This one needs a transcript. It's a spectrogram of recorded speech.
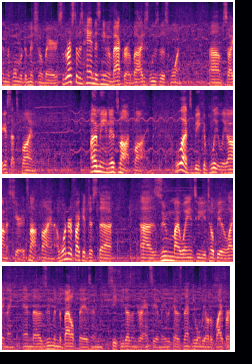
in the form of Dimensional Barrier. So the rest of his hand isn't even back row, but I just lose this one. Um, so I guess that's fine. I mean, it's not fine. Let's be completely honest here. It's not fine. I wonder if I could just uh, uh, zoom my way into Utopia the Lightning and uh, zoom into Battle Phase and see if he doesn't Drancia me, because then he won't be able to Viper.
